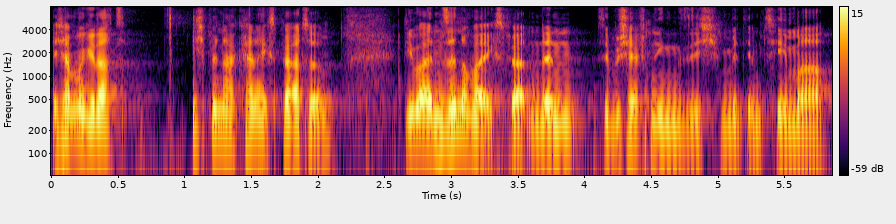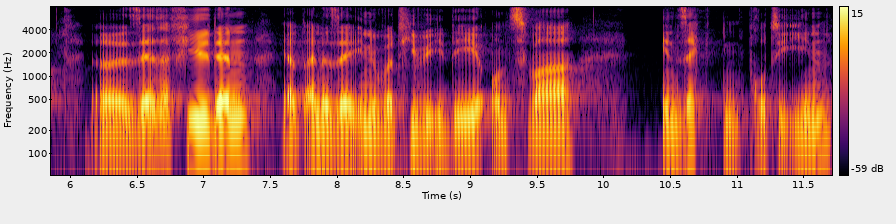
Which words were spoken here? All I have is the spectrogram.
ich habe mir gedacht, ich bin da kein Experte. Die beiden sind aber Experten, denn sie beschäftigen sich mit dem Thema äh, sehr, sehr viel, denn ihr habt eine sehr innovative Idee und zwar Insektenprotein.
